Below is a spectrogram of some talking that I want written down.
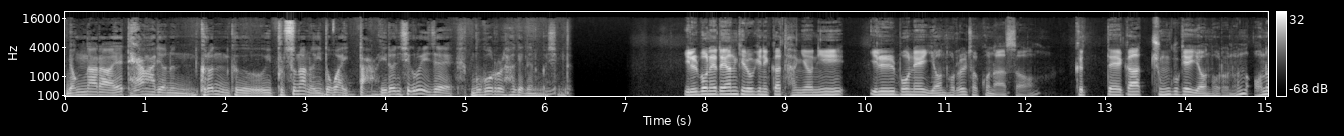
명나라에 대항하려는 그런 그 불순한 의도가 있다. 이런 식으로 이제 무고를 하게 되는 것입니다. 일본에 대한 기록이니까 당연히 일본의 연호를 적고 나서 그때가 중국의 연호로는 어느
